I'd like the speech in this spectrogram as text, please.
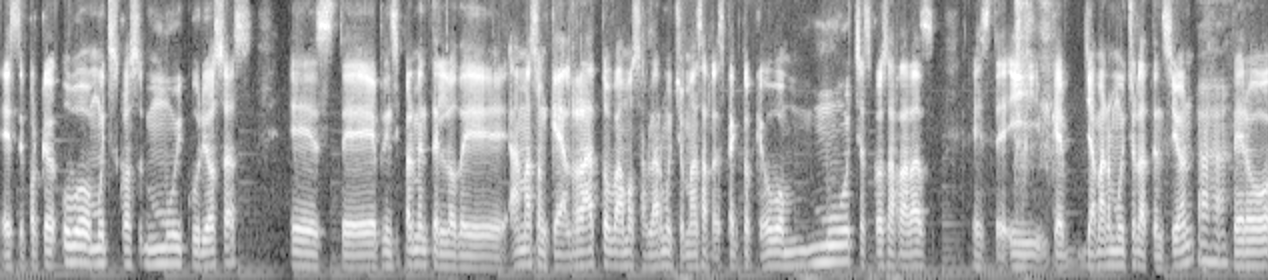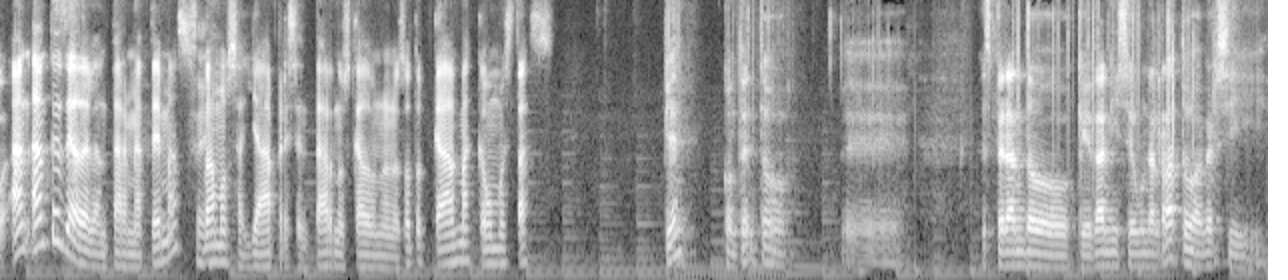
este, porque hubo muchas cosas muy curiosas este, principalmente lo de Amazon, que al rato vamos a hablar mucho más al respecto, que hubo muchas cosas raras este, y que llamaron mucho la atención. Pero antes de adelantarme a temas, vamos allá a presentarnos cada uno de nosotros. Kama, ¿cómo estás? Bien, contento. Eh, esperando que Dani se una al rato, a ver si.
